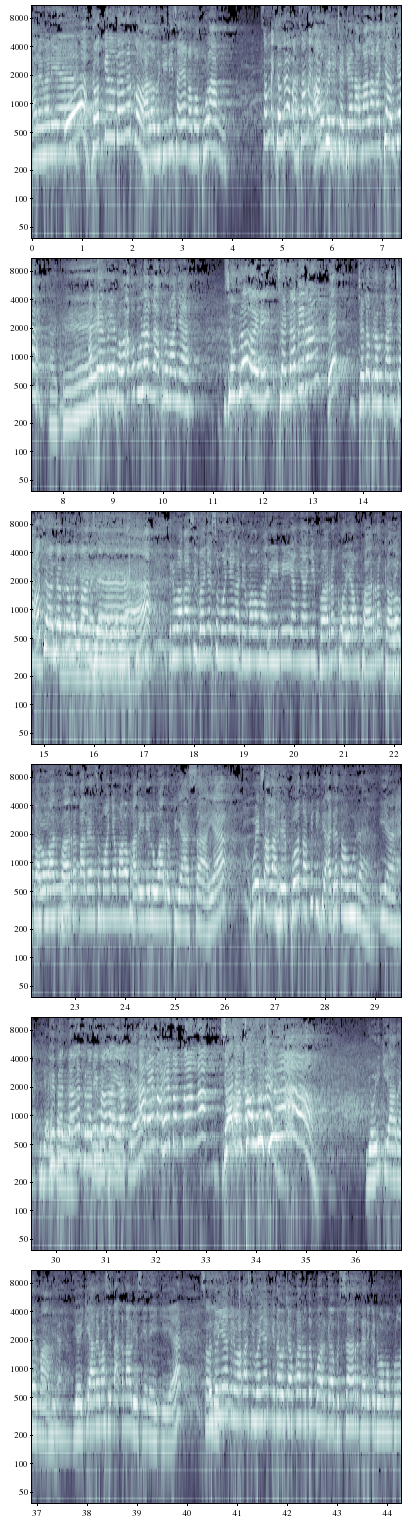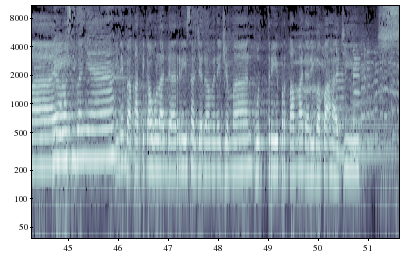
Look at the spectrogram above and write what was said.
Aremania Oh. Gokil banget loh Kalau begini saya nggak mau pulang. Sampai jam berapa? Sampai Aku pagi pengen jadi anak Malang aja udah. Oke Ada yang pengen bawa aku pulang nggak ke rumahnya? Jomblo loh ini Janda pirang Eh, janda berambut panjang. Oh, janda berambut Iya, iya, iya, panjang. iya, iya, iya. Terima kasih banyak semuanya yang hadir malam hari ini, yang nyanyi bareng, goyang bareng, galau-galauan bareng. Kalian semuanya malam hari ini luar biasa ya. Wes salah heboh tapi tidak ada tawuran. Iya Tidak ada Hebat tawuran. banget berarti Hebat Malang ya. banget ya. Arema hebat banget Gak ada tawuran. Yo iki Arema. Iya. Yo iki Arema sih tak kenal di sini iki ya. Solid. Tentunya terima kasih banyak kita ucapkan untuk keluarga besar dari kedua mempelai. Terima kasih banyak Ini Mbak Kartika Wulandari, Sarjana Manajemen, putri pertama dari Bapak Haji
